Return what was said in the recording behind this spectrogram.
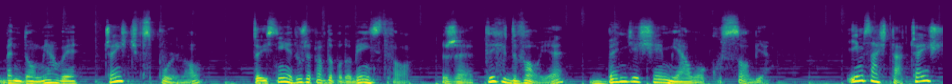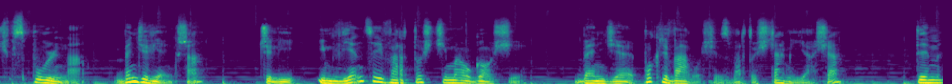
będą miały część wspólną, to istnieje duże prawdopodobieństwo, że tych dwoje będzie się miało ku sobie. Im zaś ta część wspólna będzie większa, czyli im więcej wartości Małgosi będzie pokrywało się z wartościami Jasia, tym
